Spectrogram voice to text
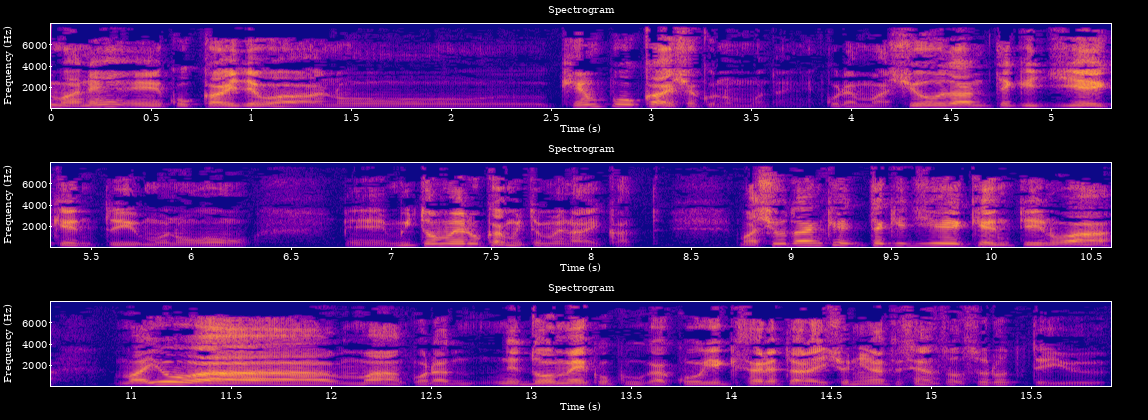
今ね、えー、国会では、あのー、憲法解釈の問題ね。これはまあ集団的自衛権というものを、えー、認めるか認めないか。まあ集団的自衛権っていうのは、まあ要は、まあこれはね、同盟国が攻撃されたら一緒になって戦争するっていう。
